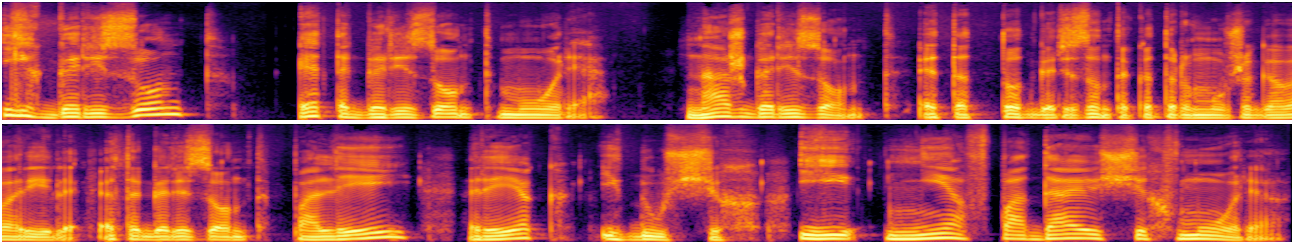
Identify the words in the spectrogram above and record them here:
их горизонт – это горизонт моря. Наш горизонт – это тот горизонт, о котором мы уже говорили. Это горизонт полей, рек, идущих и не впадающих в море.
